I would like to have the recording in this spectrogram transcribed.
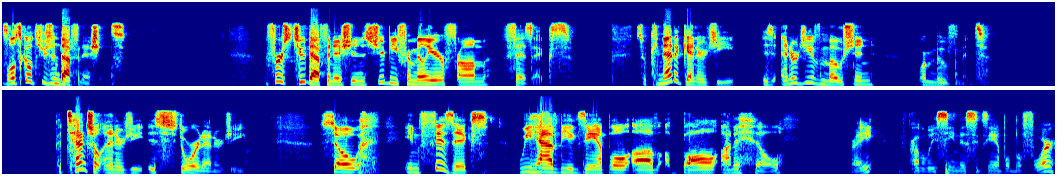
So let's go through some definitions. The first two definitions should be familiar from physics. So kinetic energy is energy of motion or movement. Potential energy is stored energy. So in physics, we have the example of a ball on a hill, right? You've probably seen this example before.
